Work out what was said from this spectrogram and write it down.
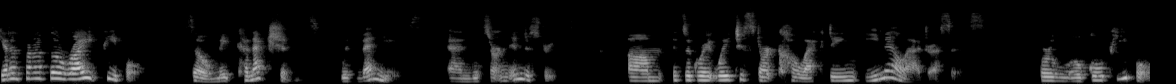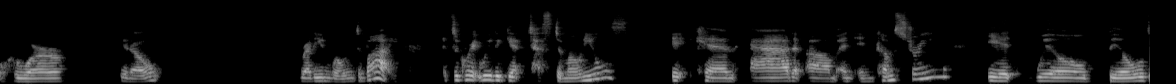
get in front of the right people. So make connections with venues and with certain industries. Um, it's a great way to start collecting email addresses for local people who are, you know, ready and willing to buy. It's a great way to get testimonials. It can add um, an income stream it will build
